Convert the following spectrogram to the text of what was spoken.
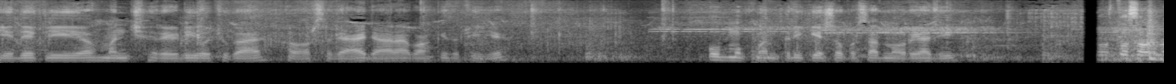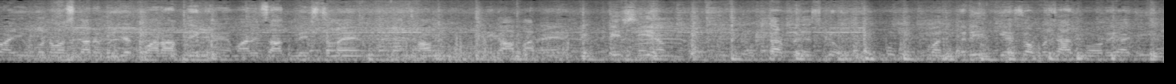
ये देख लीजिएगा मंच रेडी हो चुका है और सजाया जा रहा है बाकी सब चीज़ें। उप मुख्यमंत्री केशव प्रसाद मौर्य जी। दोस्तों सभी भाइयों को नमस्कार। विजय कुमार, आप देख रहे हैं हमारे साथ में इस समय हम दिखा पा रहे हैं डिप्टी सीएम, उत्तर प्रदेश के उप मुख्यमंत्री केशव प्रसाद मौर्य जी। भी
